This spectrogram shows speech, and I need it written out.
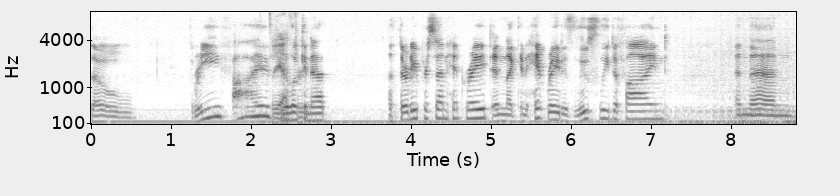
oh, three, five, you're looking three. at a 30% hit rate. And, like, a hit rate is loosely defined. And then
